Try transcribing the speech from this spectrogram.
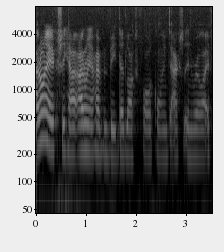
I don't actually have. I don't. Haven't beat to Fall Coins actually in real life.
